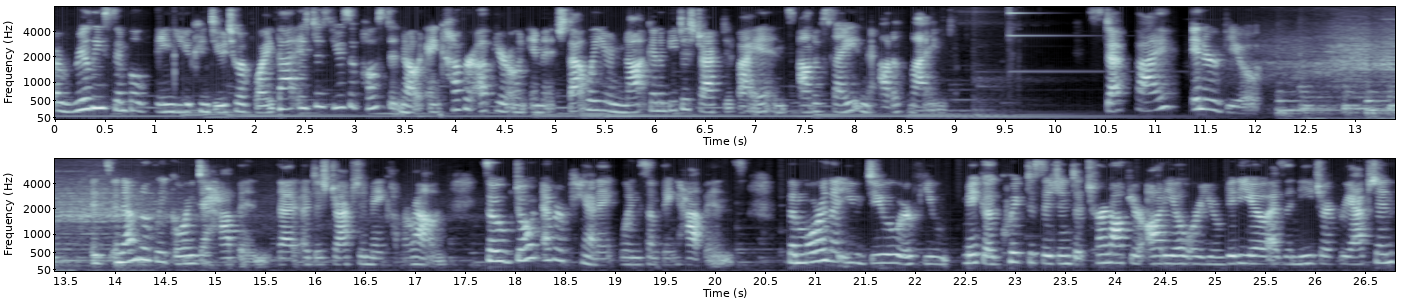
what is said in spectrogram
a really really simple thing you can do to avoid that is just use a post-it note and cover up your own image. That way you're not going to be distracted by it and it's out of sight and out of mind. Step five, interview. It's inevitably going to happen that a distraction may come around. So don't ever panic when something happens. The more that you do, or if you make a quick decision to turn off your audio or your video as a knee jerk reaction,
